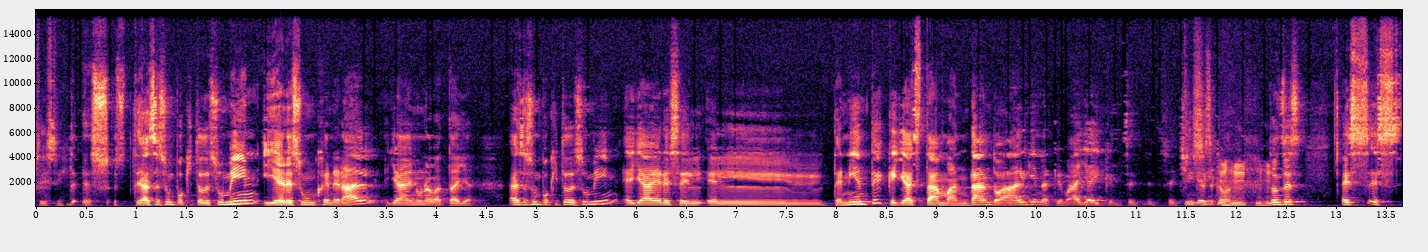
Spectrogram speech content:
Sí, sí. Te- es- Te haces un poquito de zoom in y eres un general ya en una batalla. Haces un poquito de zoom in, ya eres el, el teniente que ya está mandando a alguien a que vaya y que se, se chingue Sí, ese sí. cabrón. Entonces, es, es,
